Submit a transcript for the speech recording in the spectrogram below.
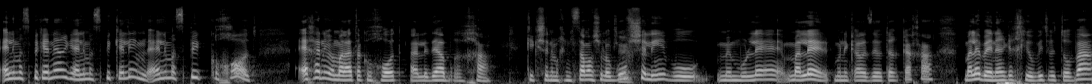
אין לי מספיק אנרגיה, אין לי מספיק כלים, אין לי מספיק כוחות. איך אני ממלאה את הכוחות? על ידי הברכה. כי כשאני מכניסה משהו לגוף כן. שלי, והוא ממולא, מלא, בוא נקרא לזה יותר ככה, מלא באנרגיה חיובית וטובה,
